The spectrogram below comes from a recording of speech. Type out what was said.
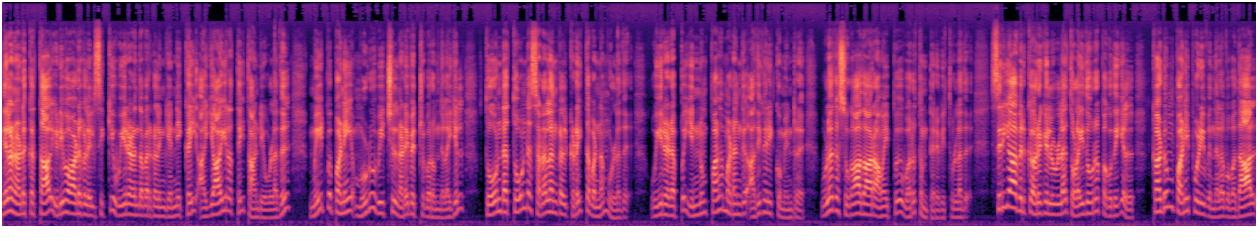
நிலநடுக்கத்தால் இடிபாடுகளில் சிக்கி உயிரிழந்தவர்களின் எண்ணிக்கை ஐயாயிரத்தை தாண்டியுள்ளது. மீட்பு பணி முழு வீச்சில் நடைபெற்று வரும் நிலையில் தோண்ட தோண்ட சடலங்கள் கிடைத்த வண்ணம் உள்ளது. உயிரிழப்பு இன்னும் பல மடங்கு அதிகரிக்கும் என்று உலக சுகாதார அமைப்பு வருத்தம் தெரிவித்துள்ளது. சிரியாவிற்கு அருகிலுள்ள தொலைதூர பகுதியில் கடும் பனிப்பொழிவு நிலவுவதால்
